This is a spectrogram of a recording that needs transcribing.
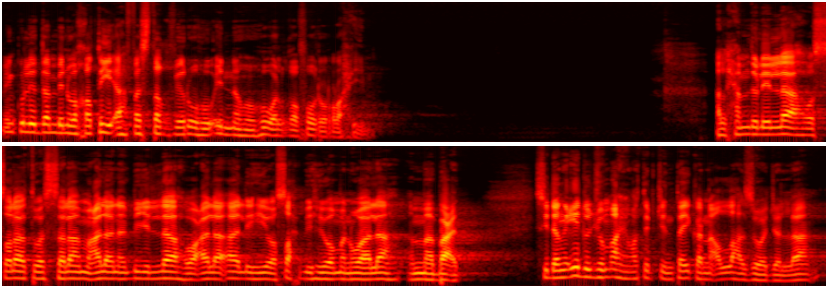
min kulli dhanbin wa khati'ah fastaghfiruhu innahu huwal ghafurur rahim. Alhamdulillah wassalatu wassalamu ala nabiyillah wa ala alihi wa sahbihi wa man walah amma ba'd. Sidang Idul Jumat yang khatib cintai karena Allah Azza wa Jalla.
